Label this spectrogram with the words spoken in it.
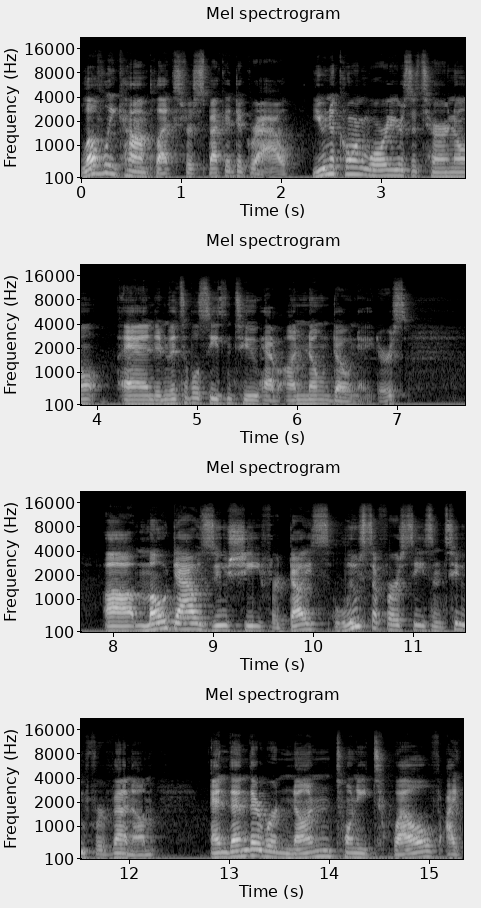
Lovely Complex for Specca DeGrau, Unicorn Warriors Eternal, and Invincible Season 2 have unknown donators. Uh, Mo Dao Zushi for Dice, Lucifer Season 2 for Venom, and then there were none 2012. I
